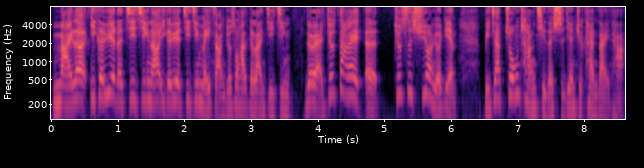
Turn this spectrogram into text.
买了一个月的基金，然后一个月基金没涨，就说它是个烂基金，对不对？就大概呃，就是需要有点比较中长期的时间去看待它。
